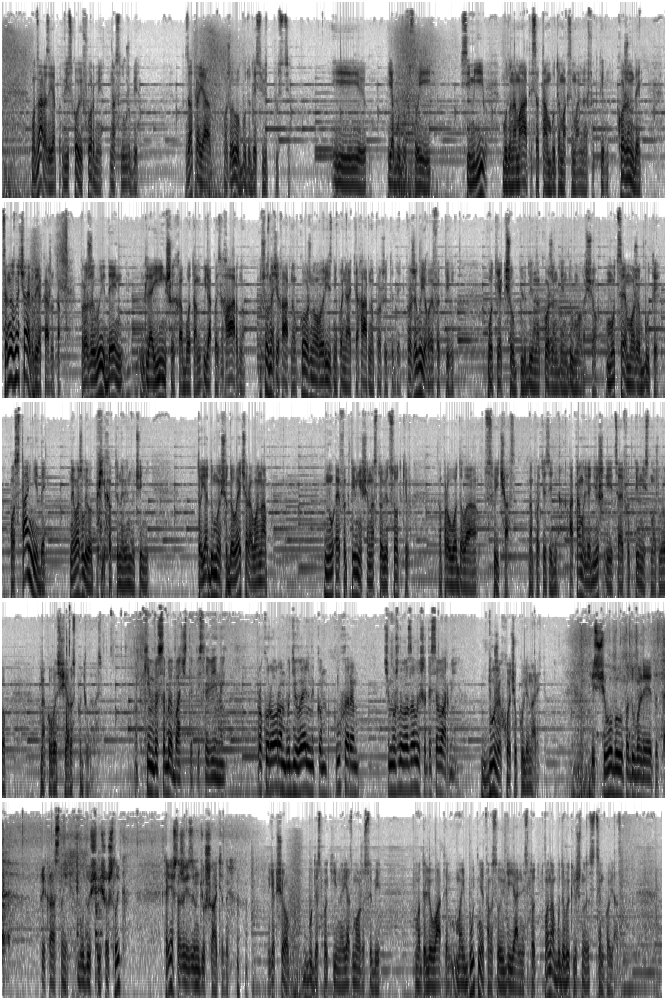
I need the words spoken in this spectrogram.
От зараз я в військовій формі на службі. Завтра я, можливо, буду десь у відпустці. І я буду в своїй сім'ї, буду намагатися там бути максимально ефективним кожен день. Це не означає, я кажу, там проживи день для інших або там якось гарно. Ну що значить гарно? В кожного різні поняття гарно прожити день. Проживи його ефективно. От якщо б людина кожен день думала, що це може бути останній день, неважливо, приїхав ти на війну чи ні, то я думаю, що до вечора вона б ну, ефективніше на 100% проводила свій час на протязі дня. А там, глядиш, і ця ефективність, можливо, на когось ще розподілилась. Ким ви себе бачите після війни? Прокурором, будівельником, кухарем? Чи можливо залишитися в армії? Дуже хочу кулінарити. Из чего бы вы подумали этот прекрасный будущий шашлык? Конечно же, из индюшатины. Якщо буде спокійно, я зможу собі моделювати майбутнє там свою діяльність, то вона буде виключно з цим пов'язана.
